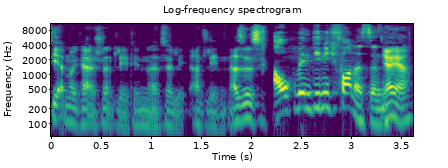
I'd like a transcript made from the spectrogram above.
die amerikanischen Athletinnen und Athleten. Also es, auch wenn die nicht vorne sind. Ja, ja.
